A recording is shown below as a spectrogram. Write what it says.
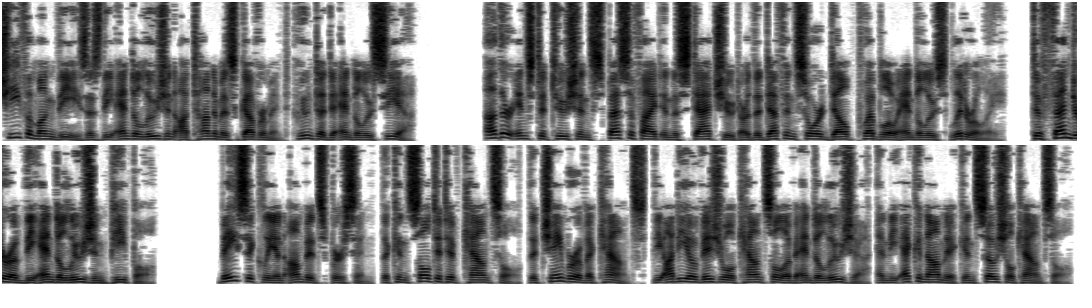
Chief among these is the Andalusian Autonomous Government Junta de Andalucía. Other institutions specified in the statute are the Defensor del Pueblo Andaluz literally, "'Defender of the Andalusian People' basically an ombudsperson, the Consultative Council, the Chamber of Accounts, the Audiovisual Council of Andalusia, and the Economic and Social Council.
